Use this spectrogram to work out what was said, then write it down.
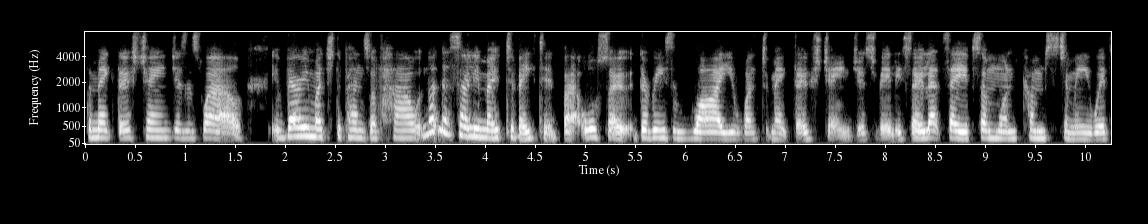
to make those changes as well. It very much depends of how not necessarily motivated but also the reason why you want to make those changes really. So let's say if someone comes to me with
